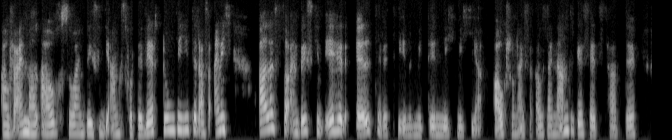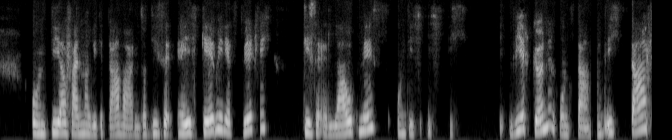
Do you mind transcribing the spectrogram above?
auf einmal auch so ein bisschen die Angst vor Bewertung wieder. Also eigentlich alles so ein bisschen eher ältere Themen, mit denen ich mich ja auch schon auseinandergesetzt hatte und die auf einmal wieder da waren. So diese, hey, ich gebe mir jetzt wirklich diese Erlaubnis und ich, ich, ich, wir gönnen uns das und ich darf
